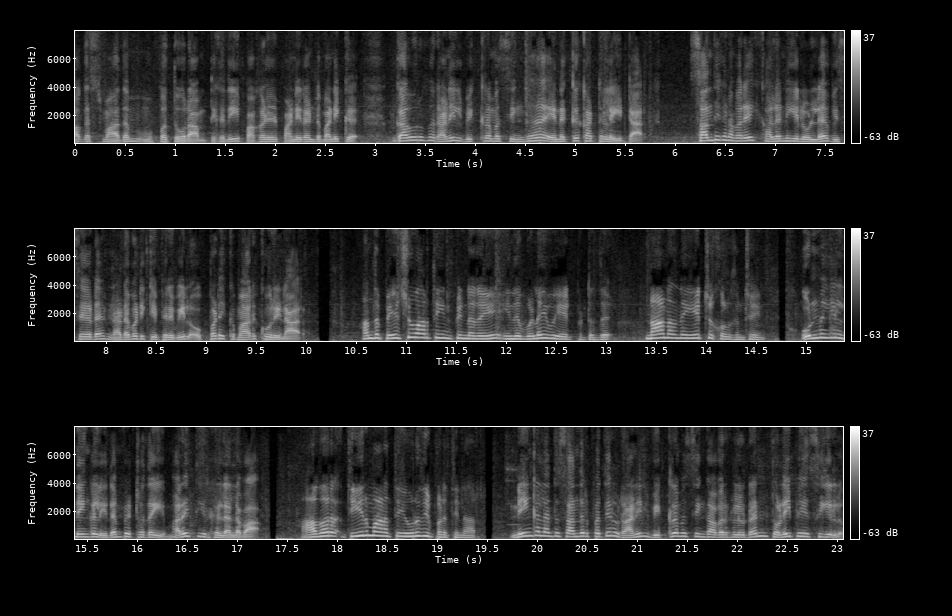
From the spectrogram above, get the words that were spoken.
ஆகஸ்ட் மாதம் முப்பத்தோராம் திகதி பகல் பன்னிரண்டு மணிக்கு கௌரவ ரணில் விக்ரமசிங்க எனக்கு கட்டளையிட்டார். சந்தேக நபரை கலனியில் உள்ள விசேட நடவடிக்கை பிரிவில் ஒப்படைக்குமாறு கூறினார். அந்த பேச்சுவார்த்தையின் பின்னரே இந்த விளைவு ஏற்பட்டது. நான் அதனை ஏற்றுக்கொள்கின்றேன். உண்மையில் நீங்கள் இடம்பெற்றதை மறைத்தீர்கள் அல்லவா? அவர் தீர்மானத்தை உறுதிப்படுத்தினார். நீங்கள் அந்த சந்தர்ப்பத்தில் ரணில் விக்ரமசிங்க அவர்களுடன் தொலைபேசியில்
